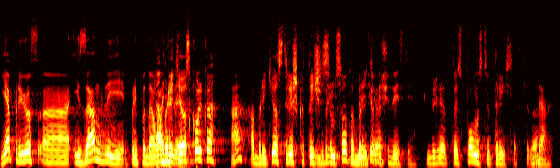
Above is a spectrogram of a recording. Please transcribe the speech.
Я привез а, из Англии преподавателя. А бритье сколько? А? А бритье, стрижка 1700, а бритье бритье? 1200. Бритье, то есть полностью 3 все-таки, да? Да.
